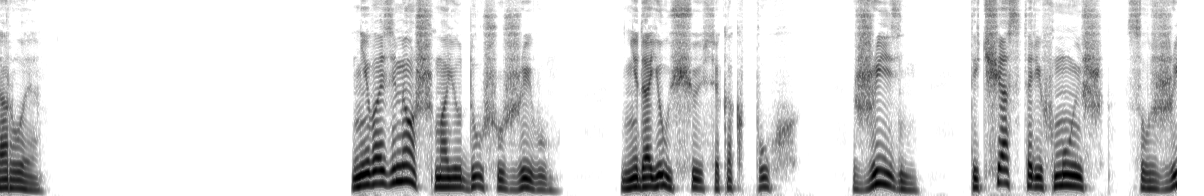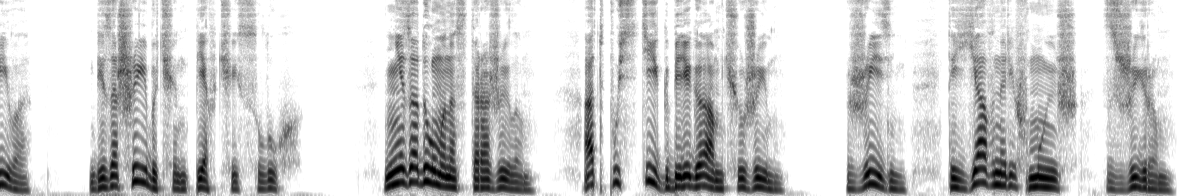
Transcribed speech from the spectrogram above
Второе. Не возьмешь мою душу живу, Не дающуюся, как пух. Жизнь ты часто рифмуешь с лживо, Безошибочен певчий слух. Не задумано сторожилом, Отпусти к берегам чужим. Жизнь ты явно рифмуешь с жиром.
